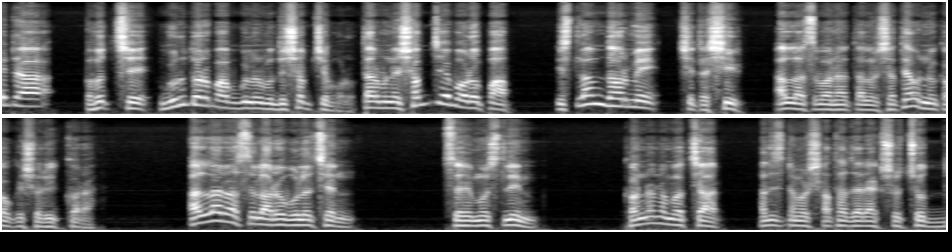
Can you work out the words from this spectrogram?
এটা হচ্ছে গুরুতর পাপগুলোর মধ্যে সবচেয়ে বড়। তার মানে সবচেয়ে বড় পাপ ইসলাম ধর্মে সেটা শির। আল্লাহ তাল্লার সাথে অন্য কাউকে শরিক করা। আল্লাহ রাসুল আরও বলেছেন সহে মুসলিম, খণ্ড নম্বর চার, হাদিস নম্বর সাত হাজার একশো চোদ্দ।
